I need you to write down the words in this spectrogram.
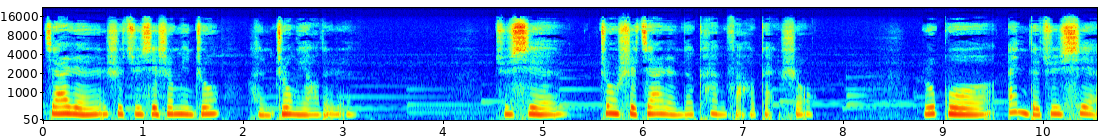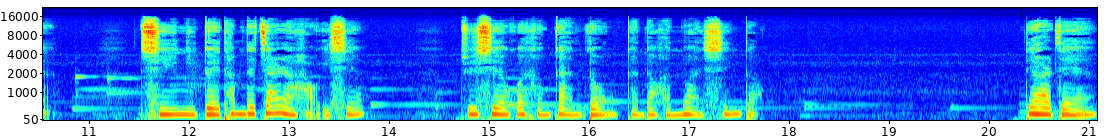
家人是巨蟹生命中很重要的人。巨蟹重视家人的看法和感受。如果爱你的巨蟹，请你对他们的家人好一些，巨蟹会很感动，感到很暖心的。第二点，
